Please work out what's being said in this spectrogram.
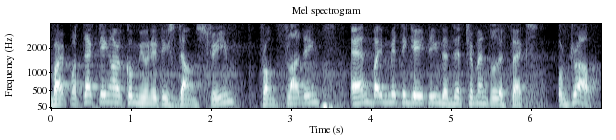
by protecting our communities downstream from flooding and by mitigating the detrimental effects of drought.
